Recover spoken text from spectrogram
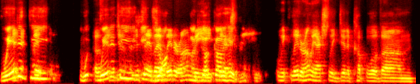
where did the where did the exam- later on oh, we, go, go we. Actually, we later on we actually did a couple of um,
